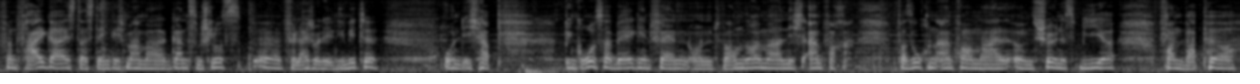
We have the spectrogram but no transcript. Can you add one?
von Freigeist, das denke ich machen wir ganz zum Schluss, äh, vielleicht oder in die Mitte. Und ich habe bin großer Belgien-Fan und warum sollen wir nicht einfach versuchen, einfach mal ein schönes Bier von Vapeur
